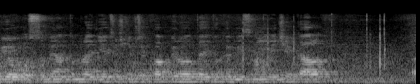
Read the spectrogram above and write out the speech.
bijou o sobě na tom ledě, což mě překvapilo, tady to chemii jsem ani nečekal. Eh,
